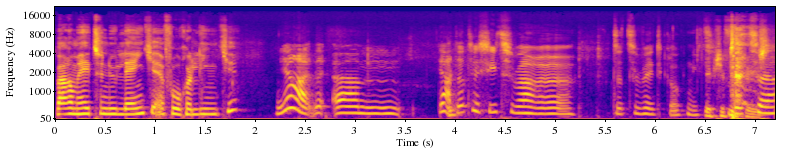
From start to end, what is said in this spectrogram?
Waarom heet ze nu Leentje en vroeger Lientje? ja, ehm, ja dat is iets waar... dat weet ik ook niet. Je hebt je Dat, vergist. eh,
